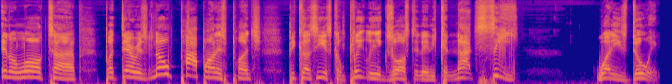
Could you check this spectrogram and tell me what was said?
in a long time, but there is no pop on his punch because he is completely exhausted and he cannot see what he's doing.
